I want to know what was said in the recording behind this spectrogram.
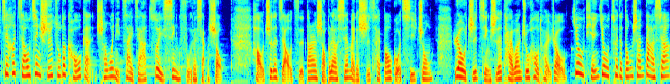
结合嚼劲十足的口感，成为你在家最幸福的享受。好吃的饺子当然少不了鲜美的食材包裹其中，肉质紧实的台湾猪后腿肉，又甜又脆的东山大虾，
